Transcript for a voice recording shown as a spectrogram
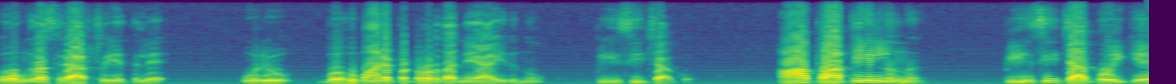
കോൺഗ്രസ് രാഷ്ട്രീയത്തിലെ ഒരു ബഹുമാനപ്പെട്ടവർ തന്നെയായിരുന്നു പി സി ചാക്കോ. ആ പാർട്ടിയിൽ നിന്ന് പി സി ചാക്കോയ്ക്ക്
